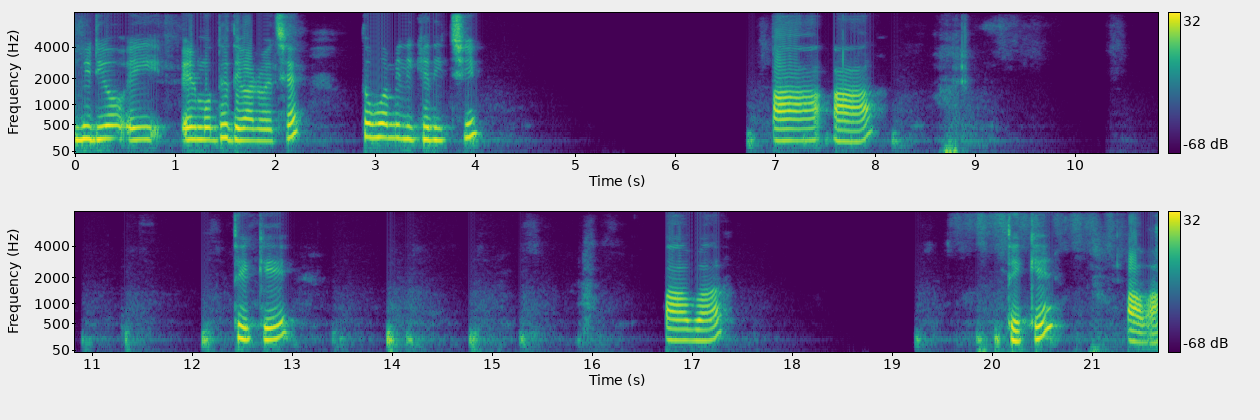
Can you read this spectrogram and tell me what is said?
ভিডিও এই, এর মধ্যে দেওয়া রয়েছে। তবু আমি লিখে দিচ্ছি। পা আ থেকে পাওয়া থেকে পাওয়া।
